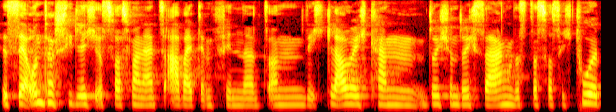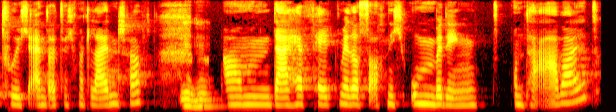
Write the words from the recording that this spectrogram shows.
es sehr unterschiedlich ist, was man als Arbeit empfindet. Und ich glaube, ich kann durch und durch sagen, dass das, was ich tue, tue ich eindeutig mit Leidenschaft. Mhm. Ähm, daher fällt mir das auch nicht unbedingt unter Arbeit.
